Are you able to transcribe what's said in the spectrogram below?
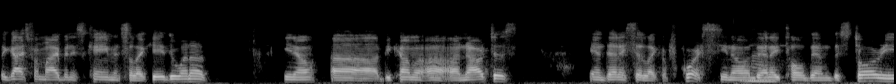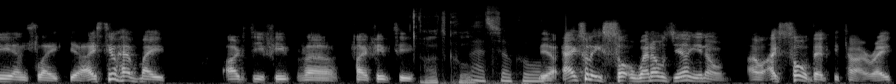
the guys from Ibanez came and said like, "Hey, do you wanna, you know, uh, become a, an artist?" And then I said like, "Of course," you know. And then I told them the story, and it's like, yeah, I still have my RG fi- uh, 550. Oh, that's cool. That's so cool. Yeah, actually, so when I was young, you know, I, I sold that guitar, right?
